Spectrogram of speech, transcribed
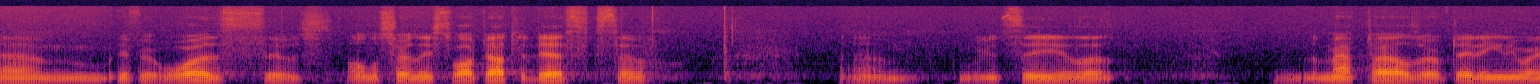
Um, if it was, it was almost certainly swapped out to disk. So um, we can see look, the map tiles are updating anyway.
